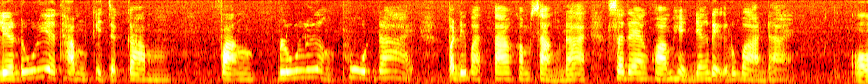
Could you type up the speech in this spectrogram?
เรียนรู้ที่จะทำกิจกรรม ฟังรู้เรื่องพูดได้ ปฏิบัติตามคำสั่งได้ แสดงความเห็นอย่างเด็กอนุบาลได้ อ๋อ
